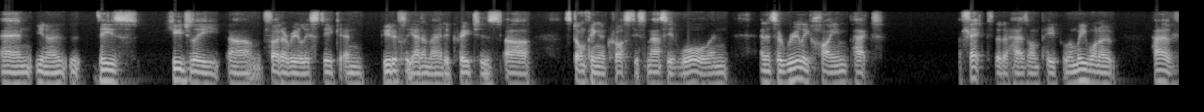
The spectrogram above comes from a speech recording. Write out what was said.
and you know these hugely um, photorealistic and beautifully animated creatures are stomping across this massive wall, and and it's a really high impact effect that it has on people. And we want to have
